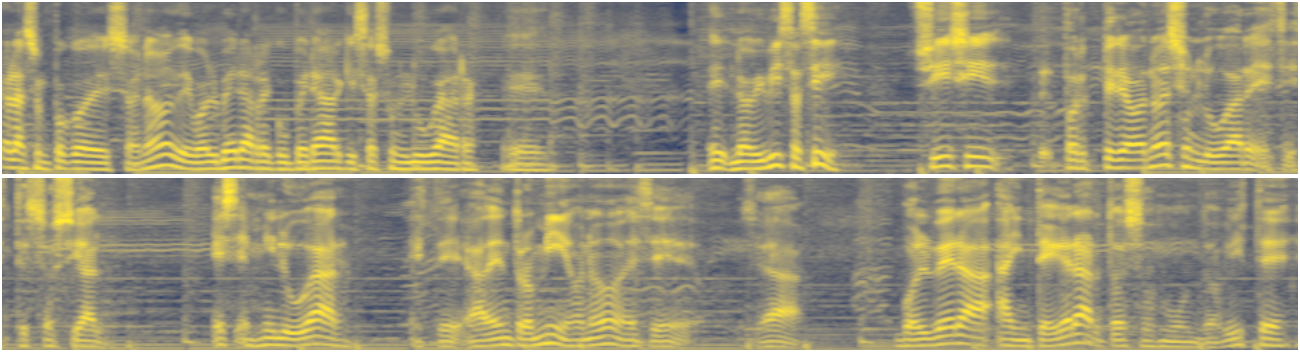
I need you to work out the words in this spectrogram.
Hablas un poco de eso, ¿no? De volver a recuperar quizás un lugar. eh, ¿Lo vivís así? Sí, sí, por- pero no es un lugar este, este, social. Es, es mi lugar, este, adentro mío, ¿no? Es, eh, o sea, volver a, a integrar todos esos mundos, ¿viste?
